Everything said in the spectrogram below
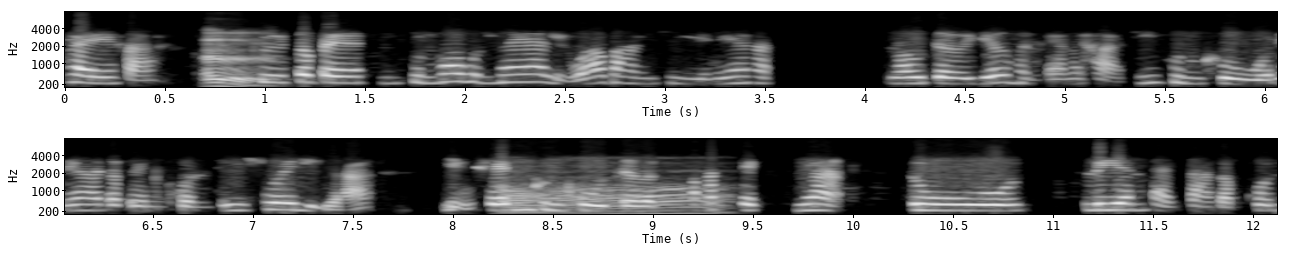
ใช่ค่ะ เออ คือจะเป็นคุณพ่อคุณแม่หรือว่าบางทีเนี่ย เราเจอเยอะเหมือนกันค่ะ ที่คุณครูเนี่ยจะเป็นคนที่ช่วยเหลือ อย่างเช่นอ๋อคุณครูเจอว่าเด็กเนี่ย ดู เรียนแตกต่างกับคน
